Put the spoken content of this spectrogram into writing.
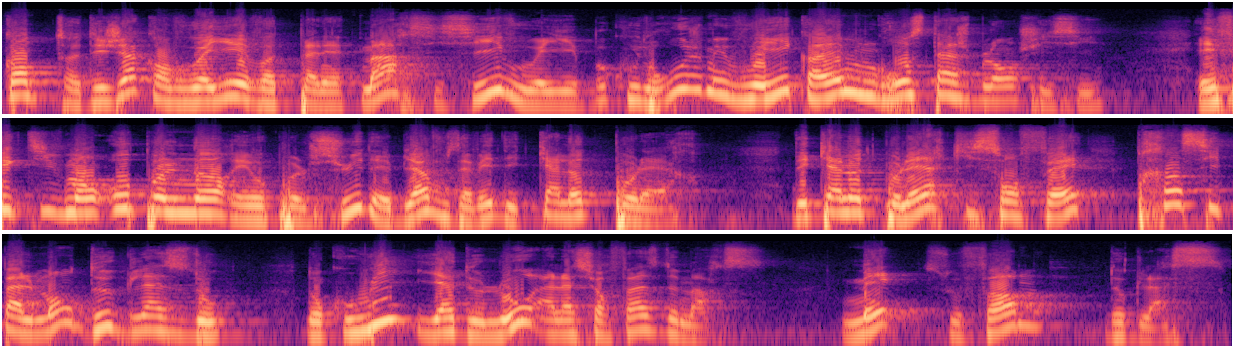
Quand, déjà, quand vous voyez votre planète Mars ici, vous voyez beaucoup de rouge, mais vous voyez quand même une grosse tache blanche ici. Effectivement, au pôle Nord et au pôle Sud, eh bien, vous avez des calottes polaires. Des calottes polaires qui sont faites principalement de glace d'eau. Donc oui, il y a de l'eau à la surface de Mars, mais sous forme de glace.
